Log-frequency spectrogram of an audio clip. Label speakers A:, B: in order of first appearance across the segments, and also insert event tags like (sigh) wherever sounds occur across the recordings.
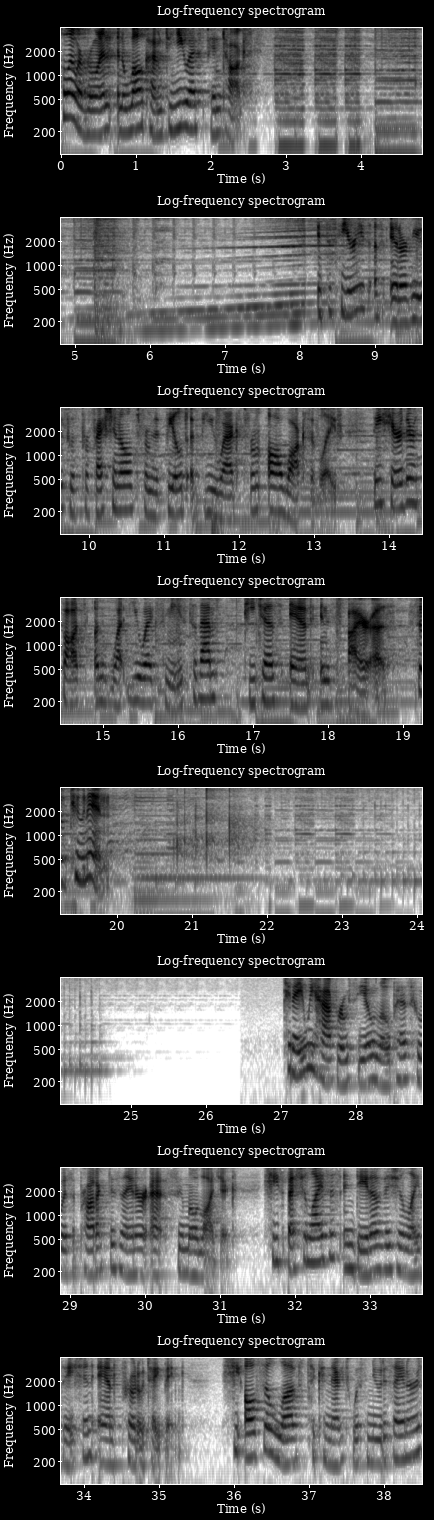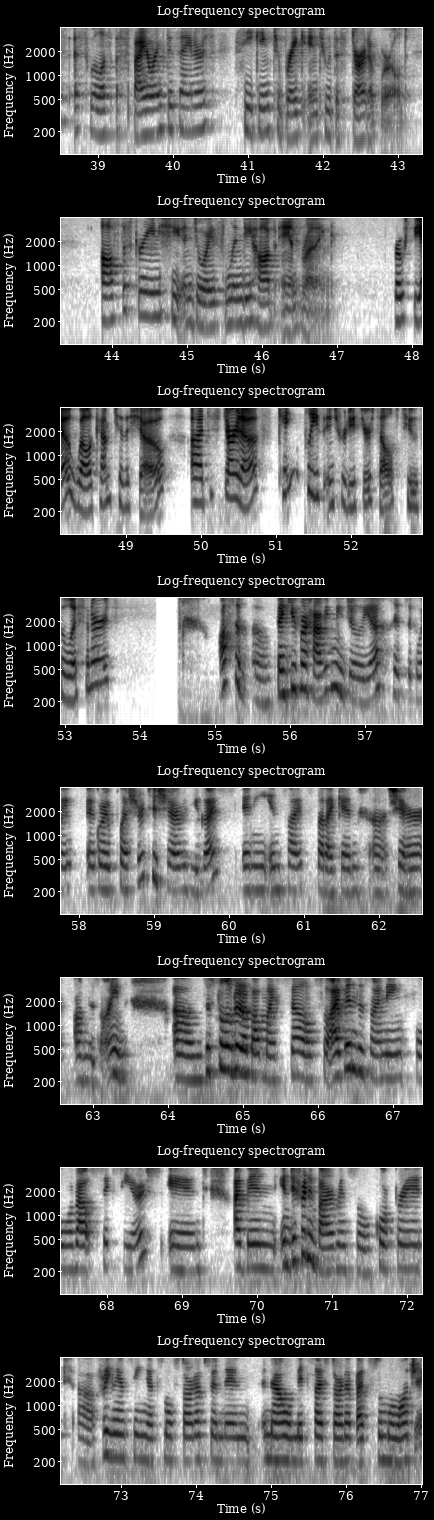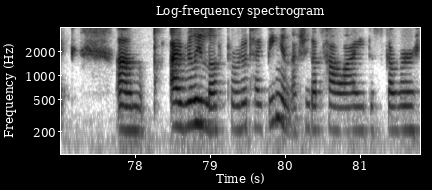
A: Hello, everyone, and welcome to UXPin Talks. It's a series of interviews with professionals from the field of UX from all walks of life. They share their thoughts on what UX means to them, teach us, and inspire us. So tune in. Today we have Rocio Lopez, who is a product designer at Sumo Logic. She specializes in data visualization and prototyping. She also loves to connect with new designers as well as aspiring designers seeking to break into the startup world. Off the screen, she enjoys Lindy Hop and running. Rocio, welcome to the show. Uh, to start off, can you please introduce yourself to the listeners?
B: Awesome. Uh, thank you for having me, Julia. It's a great, a great pleasure to share with you guys any insights that I can uh, share on design. Um, just a little bit about myself. So I've been designing for about six years, and I've been in different environments, so corporate, uh, freelancing at small startups, and then now a mid-sized startup at Sumo Logic. Um, I really love prototyping, and actually that's how I discover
